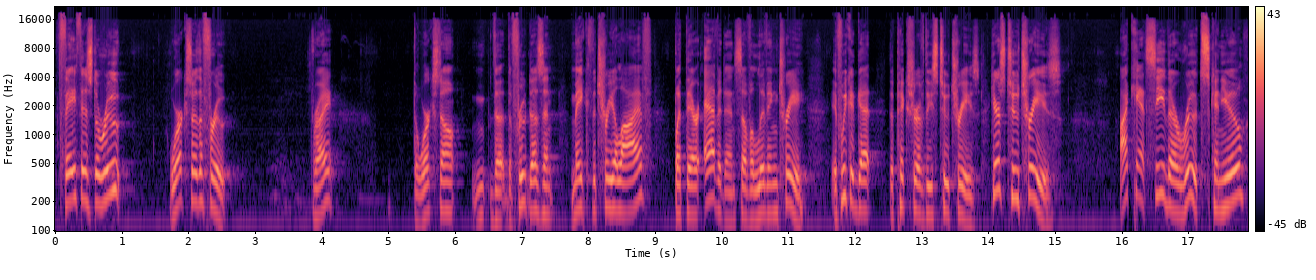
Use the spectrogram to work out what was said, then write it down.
faith is the root, works are the fruit. Right? The works don't, the, the fruit doesn't make the tree alive, but they're evidence of a living tree. If we could get the picture of these two trees. Here's two trees. I can't see their roots, can you?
